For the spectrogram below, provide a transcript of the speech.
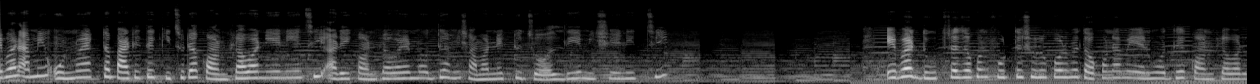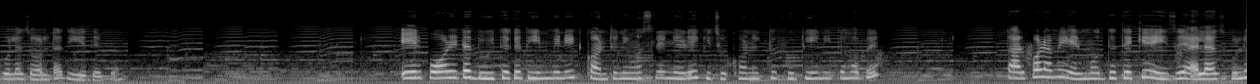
এবার আমি অন্য একটা বাটিতে কিছুটা কর্নফ্লাওয়ার নিয়ে নিয়েছি, আর এই কর্নফ্লাওয়ারের মধ্যে আমি সামান্য একটু জল দিয়ে মিশিয়ে নিচ্ছি। এবার দুধটা যখন ফুটতে শুরু করবে, তখন আমি এর মধ্যে কর্নফ্লাওয়ার গোলা জলটা দিয়ে দেব। এরপর এটা দুই থেকে তিন মিনিট কন্টিনিউয়াসলি নেড়ে কিছুক্ষণ একটু ফুটিয়ে নিতে হবে। তারপর আমি এর মধ্যে থেকে এই যে এলাচগুলো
